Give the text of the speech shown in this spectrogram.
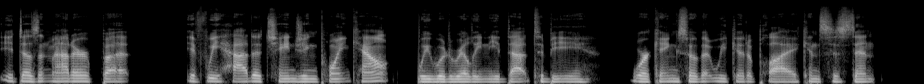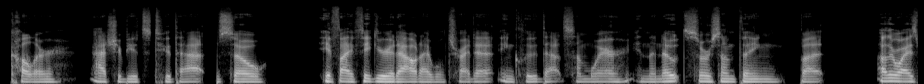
it doesn't matter. But if we had a changing point count, we would really need that to be working so that we could apply consistent color attributes to that. So if I figure it out, I will try to include that somewhere in the notes or something. But otherwise,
